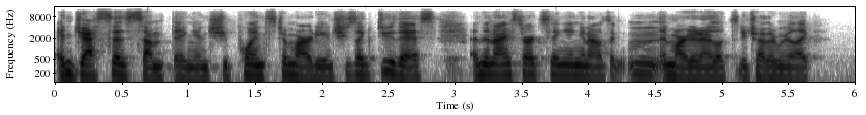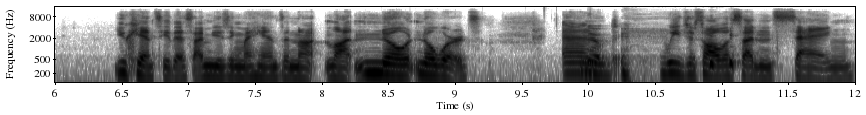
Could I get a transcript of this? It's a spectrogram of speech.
And Jess says something and she points to Marty and she's like, do this. And then I start singing and I was like, mm, and Marty and I looked at each other and we were like, you can't see this. I'm using my hands and not, not no, no words. And we just all of a sudden sang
